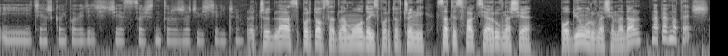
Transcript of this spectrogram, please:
i ciężko mi powiedzieć, czy jest coś, no to że rzeczywiście liczę. Ale czy dla sportowca, dla młodej sportowczyni satysfakcja równa się podium, równa się medal? Na pewno też,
